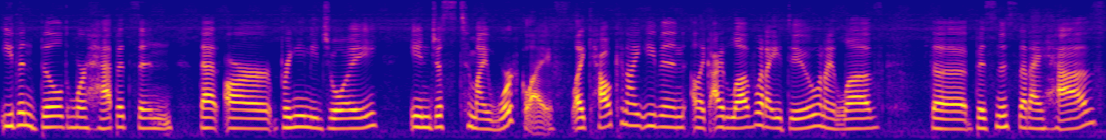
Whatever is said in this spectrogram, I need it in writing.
even build more habits in that are bringing me joy? In just to my work life. Like, how can I even, like, I love what I do and I love the business that I have,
